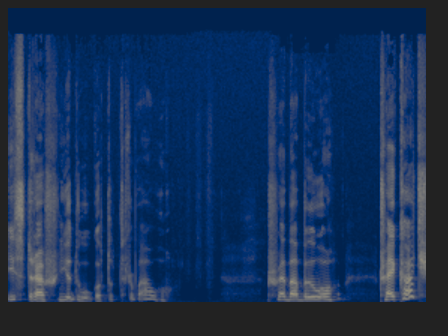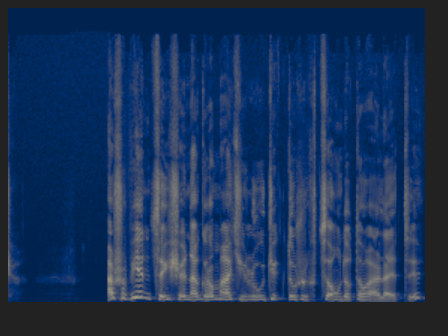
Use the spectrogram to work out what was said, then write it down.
I strasznie długo to trwało. Trzeba było czekać, aż więcej się nagromadzi ludzi, którzy chcą do toalety,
